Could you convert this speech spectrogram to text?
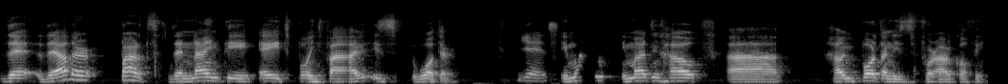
the the other part, the 98.5, is water. Yes. Imagine, imagine how uh, how important is for our coffee.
